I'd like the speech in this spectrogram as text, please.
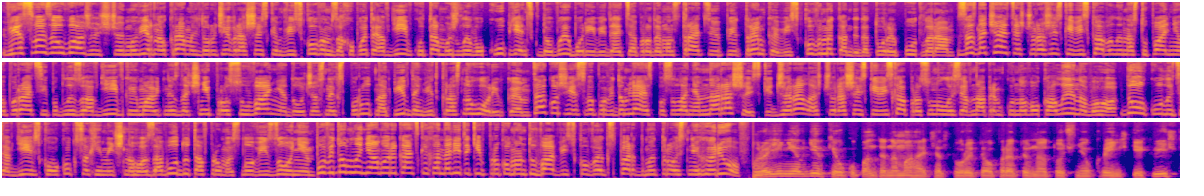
В ЄСВ зауважують, що ймовірно Кремль доручив рашистським військовим захопити Авдіївку та, можливо, Куп'янськ до виборів. Йдеться про демонстрацію підтримки військовими кандидатури Путлера. Зазначається, що рашистські війська вели наступальні операції поблизу Авдіївки і мають незначні просування до очисних споруд на південь від Красногорівки. Також ЄСВ повідомляє з посиланням на рашистські джерела, що рашистські війська просунулися в напрямку Новокалинового до околиць Авдіївського коксохімічного заводу та в промисловій зоні. Повідомлення американських аналітиків прокоментував військовий експерт Дмитро Снігирьов. В районі Авдіївки окупанти намагаються створити оперативне оточення українських військ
